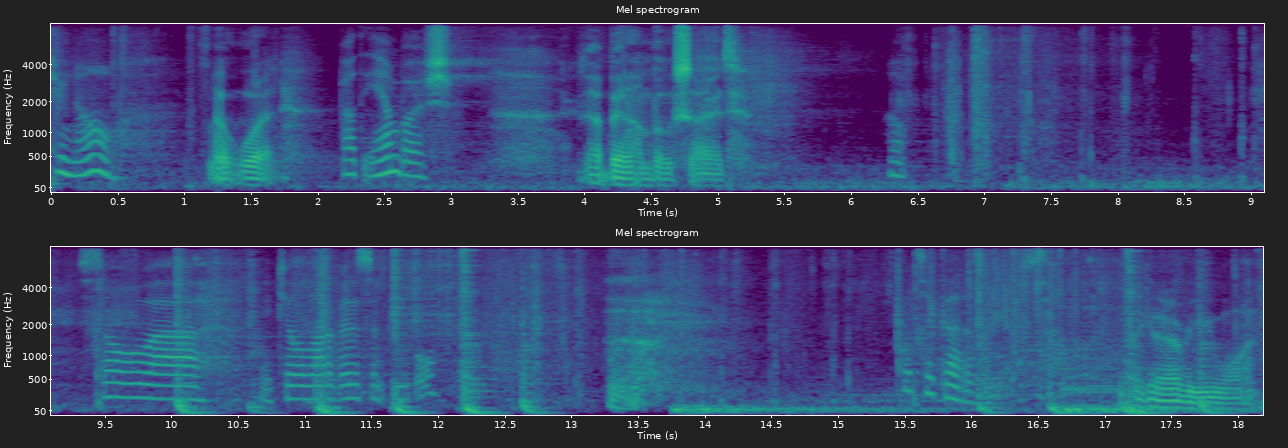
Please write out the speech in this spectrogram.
You know Know what? about the ambush? I've been on both sides. Oh. So, uh, you kill a lot of innocent people? I'll take that as a yes. Take it however you want.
